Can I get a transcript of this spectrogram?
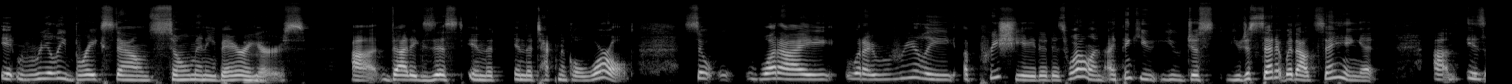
it really breaks down so many mm-hmm. barriers uh, that exist in the in the technical world so what i what i really appreciated as well and i think you you just you just said it without saying it um, is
